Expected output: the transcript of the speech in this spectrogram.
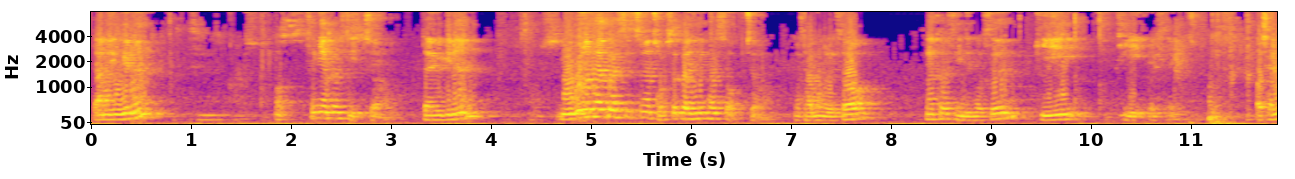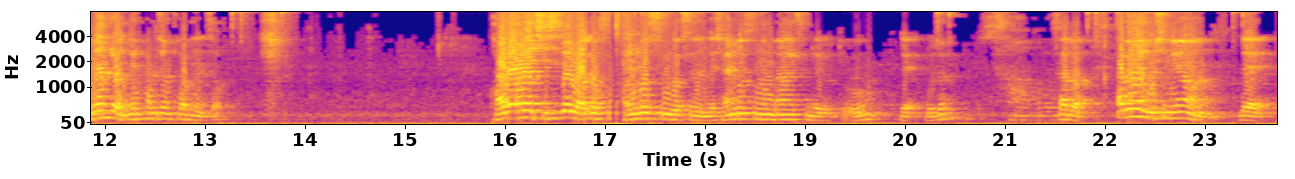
그 다음에 여기는, 생각할 수 어, 생략할 수 있죠. 그 다음에 여기는, 요거는 생각할 수 있지만 접속까지 생각할 수 없죠. 답은 그래서 생각할 수 있는 것은 B, D S. 어, 잘 만들었네, 함정 포함해서. 과거의 지시대로 와도 잘못 쓴것 쓰는데 잘못 쓰면 망했습니다 이것도 네 뭐죠? 4번 4번 4번을 보시면 네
